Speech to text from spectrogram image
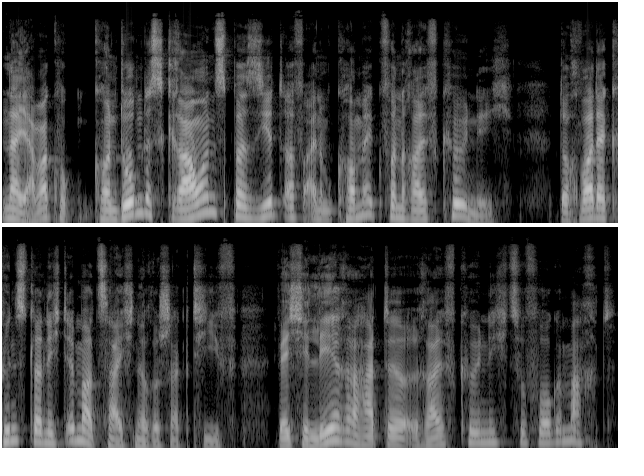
Naja, mal gucken. Kondom des Grauens basiert auf einem Comic von Ralf König. Doch war der Künstler nicht immer zeichnerisch aktiv. Welche Lehre hatte Ralf König zuvor gemacht?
